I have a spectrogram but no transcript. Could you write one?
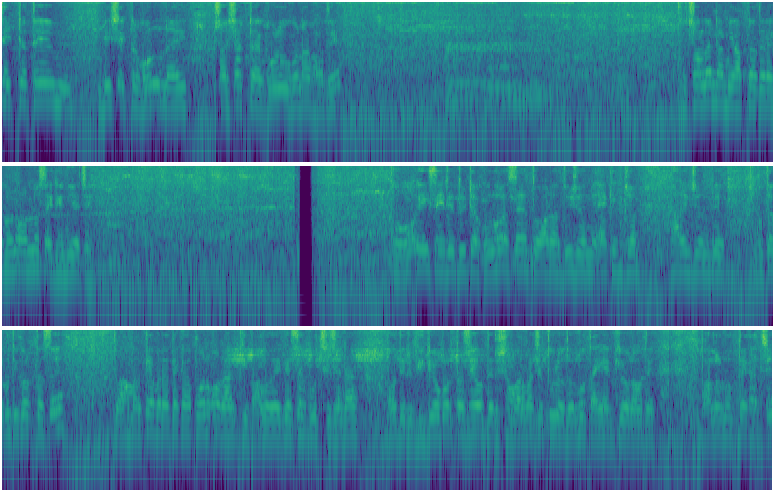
সাইডটাতে বেশ একটা গরু নাই, ছয় সাতটা গরু গোনা বাঁধে। তো চলেন, আমি আপনাদের এখন অন্য সাইডে নিয়ে যাই। তো এই সাইডে দুইটা গরু আছে, তো ওরা দুইজন এক একজন আরেকজনকে গুতাগুতি করতেছে। তো আমার ক্যামেরা দেখার পর ওরা আর কি ভালো হয়ে গেছে, বুঝছে যে না, ওদের ভিডিও করতেছে, ওদের সবার মাঝে তুলে ধরবো, তাই আর কি ওরা ওদের ভালো রূপ দেখাচ্ছে।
